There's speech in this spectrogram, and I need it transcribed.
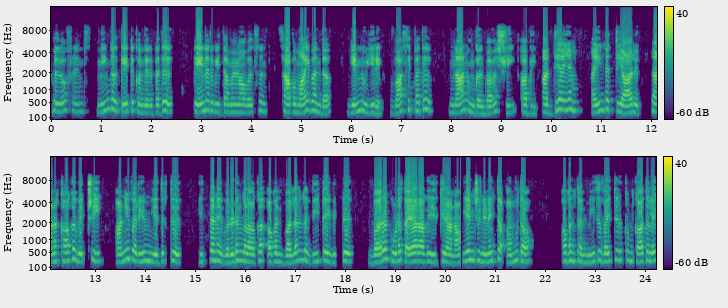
ஹலோ ஃப்ரெண்ட்ஸ் நீங்கள் கேட்டுக்கொண்டிருப்பது தேனருவி தமிழ் நாவல்ஸின் சாபமாய் வந்த என் உயிரே. வாசிப்பது நான் உங்கள் பவஸ்ரீ அபி. அத்தியாயம் ஐம்பத்தி ஆறு தனக்காக வெற்றி அனைவரையும் எதிர்த்து இத்தனை வருடங்களாக அவன் வளர்ந்த வீட்டை விட்டு வரக்கூட தயாராக இருக்கிறானா என்று நினைத்த அமுதா அவன் தன் மீது வைத்திருக்கும் காதலை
